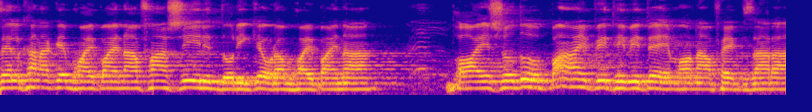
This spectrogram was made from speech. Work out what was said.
জেলখানাকে ভয় পায় না, ফাঁসির দড়িকে ওরা ভয় পায় না। ভয় শুধু পায় পৃথিবীতে মনাফেক যারা।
